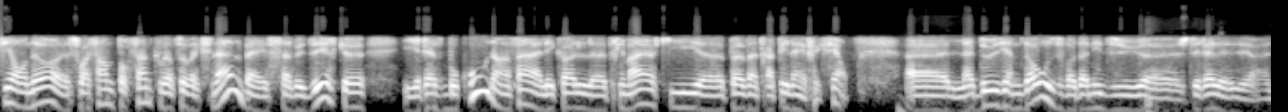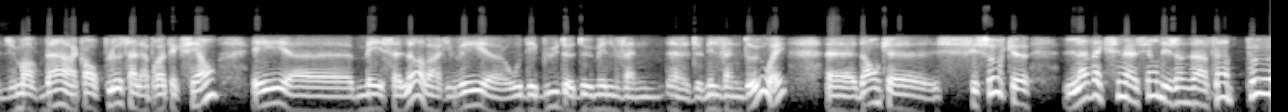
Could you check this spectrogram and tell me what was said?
si on a 60% de couverture vaccinale, ben ça veut dire que il reste beaucoup d'enfants à l'école primaire qui euh, peuvent attraper l'infection. Euh, la deuxième dose va donner du, euh, je dirais, du mordant encore plus à la protection. Et euh, mais celle-là va arriver euh, au début de 2020, 2022, oui. donc c'est sûr que la vaccination des jeunes enfants peut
